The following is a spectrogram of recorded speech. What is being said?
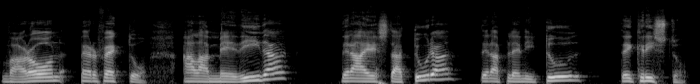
varón perfecto, a la medida de la estatura de la plenitud de Cristo.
